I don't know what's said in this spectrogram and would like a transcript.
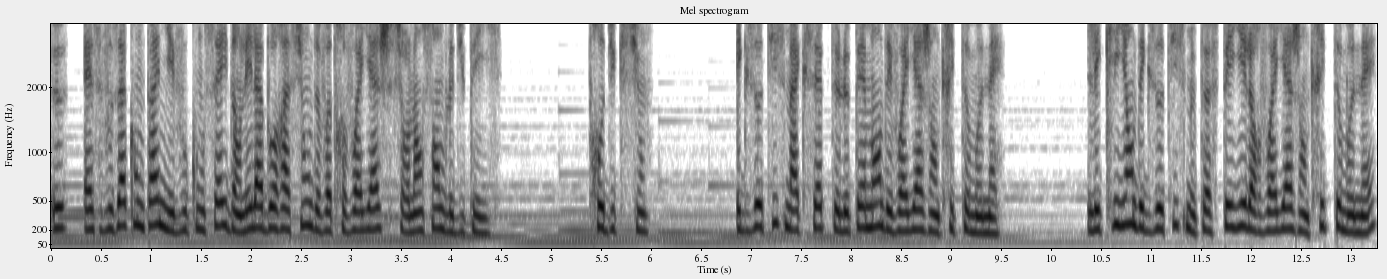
ES vous accompagne et vous conseille dans l'élaboration de votre voyage sur l'ensemble du pays. Production. Exotisme accepte le paiement des voyages en crypto-monnaie. Les clients d'Exotisme peuvent payer leur voyage en crypto-monnaie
